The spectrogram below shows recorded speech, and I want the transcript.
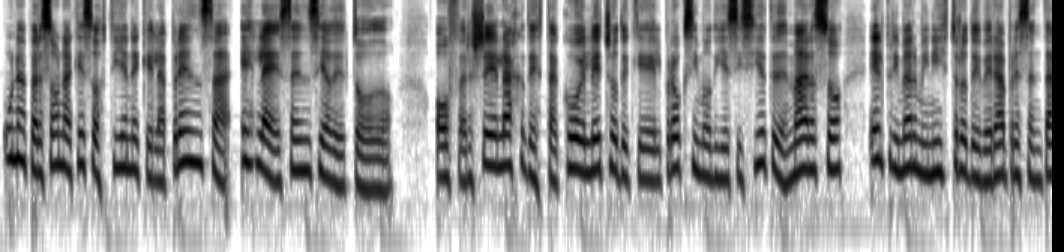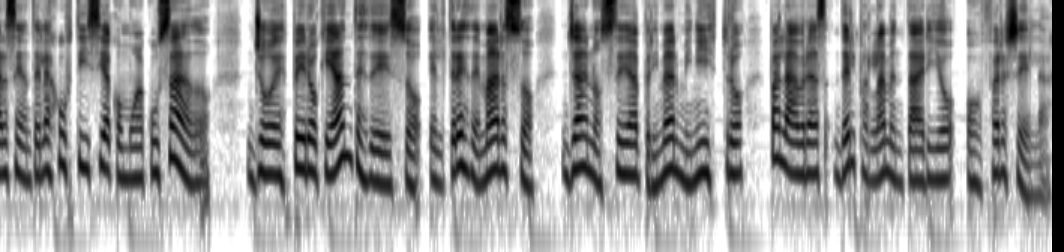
una persona que sostiene que la prensa es la esencia de todo. Ofer Shelah destacó el hecho de que el próximo 17 de marzo el primer ministro deberá presentarse ante la justicia como acusado. Yo espero que antes de eso, el 3 de marzo, ya no sea primer ministro, palabras del parlamentario Ofer Shelah.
